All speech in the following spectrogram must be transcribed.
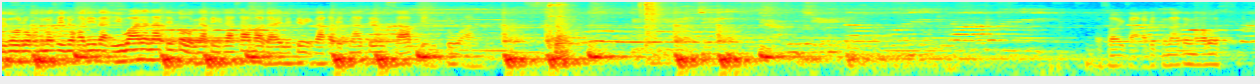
tinuro ko naman sa inyo kanina. Iwanan natin to, wag natin isasama dahil ito yung ikakabit natin sa pintuan. So, ikakabit na natin mga boss.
